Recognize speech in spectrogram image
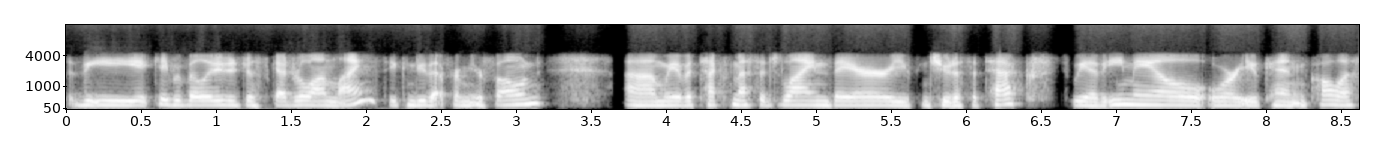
the capability to just schedule online. So you can do that from your phone. Um, we have a text message line there. You can shoot us a text. We have email, or you can call us,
